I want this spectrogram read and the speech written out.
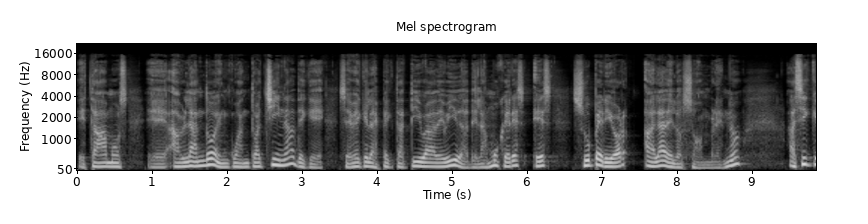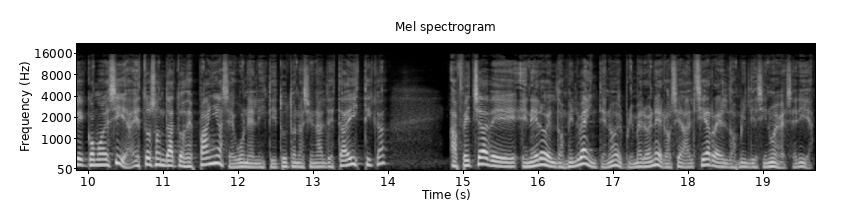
estábamos eh, hablando en cuanto a China, de que se ve que la expectativa de vida de las mujeres es superior a la de los hombres, ¿no? Así que, como decía, estos son datos de España, según el Instituto Nacional de Estadística, a fecha de enero del 2020, ¿no? del primero de enero, o sea, al cierre del 2019 sería.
